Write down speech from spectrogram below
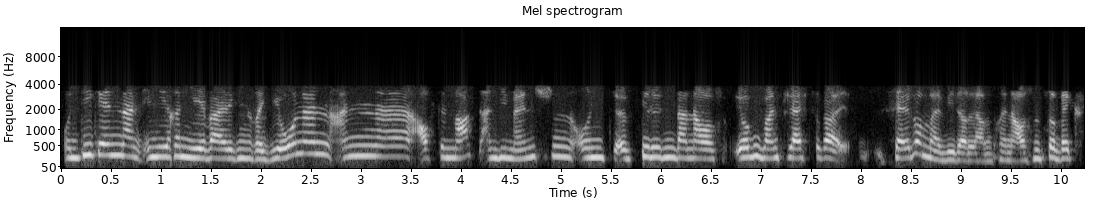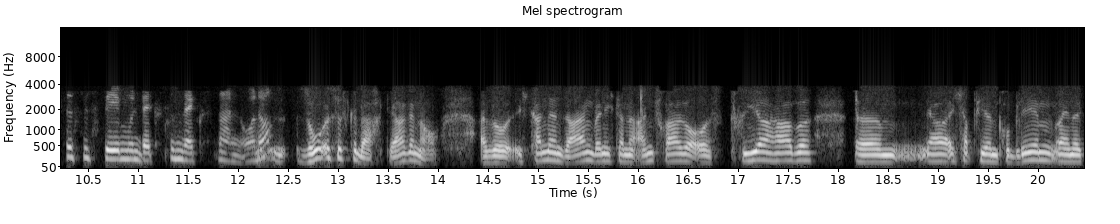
Und die gehen dann in ihren jeweiligen Regionen an, äh, auf den Markt an die Menschen und äh, bilden dann auch irgendwann vielleicht sogar selber mal wieder Lerntrainer aus. Und so wächst das System und wächst und wächst dann, oder? So ist es gedacht, ja genau. Also ich kann dann sagen, wenn ich dann eine Anfrage aus Trier habe, ähm, ja, ich habe hier ein Problem, meine,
